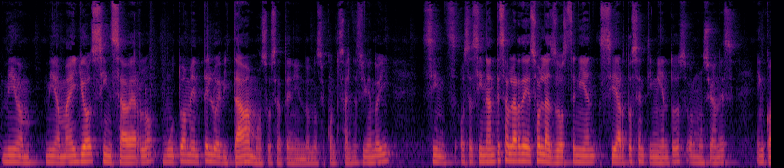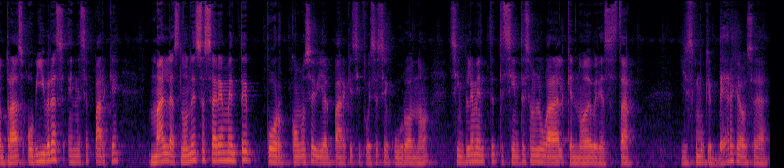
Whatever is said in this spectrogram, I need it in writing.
mi, mi, mamá y yo, sin saberlo, mutuamente lo evitábamos, o sea, teniendo no sé cuántos años viviendo ahí, sin, o sea, sin antes hablar de eso, las dos tenían ciertos sentimientos o emociones encontradas o vibras en ese parque malas, no necesariamente por cómo se veía el parque, si fuese seguro o no, simplemente te sientes en un lugar al que no deberías estar. Y es como que verga, o sea,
